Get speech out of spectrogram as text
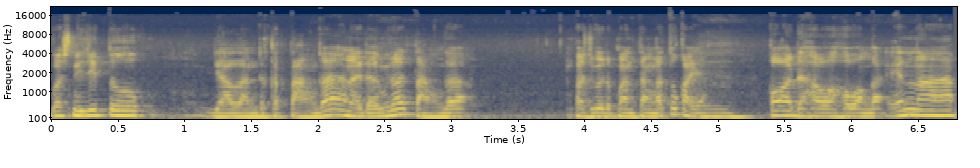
Gue sendiri tuh jalan deket tangga nah dalamnya ada tangga. Pas gue depan tangga tuh kayak kok ada hawa-hawa nggak enak.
